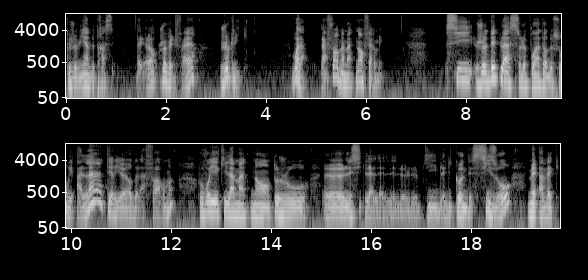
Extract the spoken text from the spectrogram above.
que je viens de tracer. D'ailleurs, je vais le faire, je clique. Voilà, la forme est maintenant fermée. Si je déplace le pointeur de souris à l'intérieur de la forme, vous voyez qu'il a maintenant toujours l'icône des ciseaux, mais avec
